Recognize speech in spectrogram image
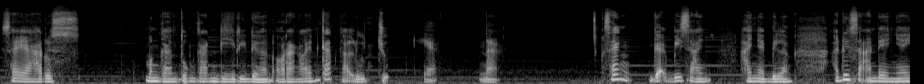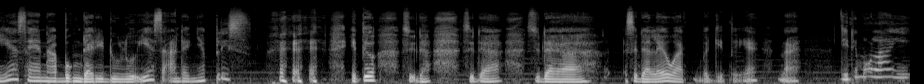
saya harus menggantungkan diri dengan orang lain kan gak lucu ya. Nah, saya nggak bisa hanya bilang, aduh seandainya ya saya nabung dari dulu ya seandainya please. itu sudah sudah sudah sudah lewat begitu ya. Nah, jadi mulai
